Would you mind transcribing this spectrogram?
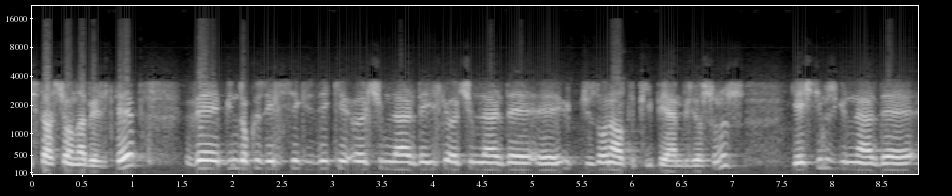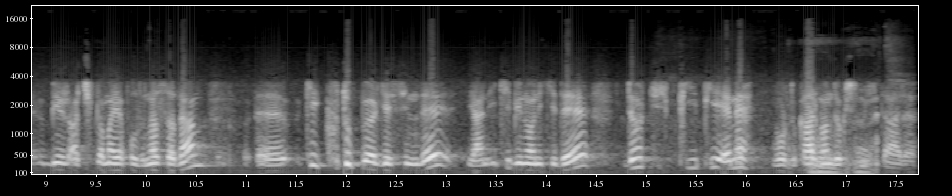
istasyonla birlikte ve 1958'deki ölçümlerde ilk ölçümlerde e, 316 ppm biliyorsunuz. Geçtiğimiz günlerde bir açıklama yapıldı NASA'dan e, ki kutup bölgesinde yani 2012'de 400 ppm'e vurdu karbondioksit evet, miktarı.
